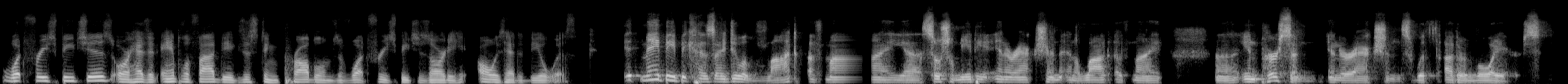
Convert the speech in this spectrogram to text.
what free speech is or has it amplified the existing problems of what free speech has already always had to deal with? It may be because i do a lot of my, my uh, social media interaction and a lot of my uh, in-person interactions with other lawyers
